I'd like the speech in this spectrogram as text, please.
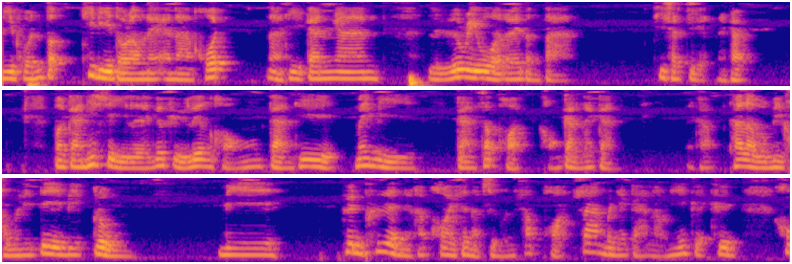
มีผลที่ดีต่อเราในอนาคต หน้าที่การงาน หรือ reward อะไรต่างๆ ที่ชัดเจนนะครับ ประการที่ 4 เลยก็คือเรื่องของการที่ไม่มีการ support ของกันและกันนะครับถ้าเรามี community มีกลุ่ม มีเพื่อนๆนะครับคอยสนับสนุน support สร้างบรรยากาศเหล่านี้เกิดขึ้น เขา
